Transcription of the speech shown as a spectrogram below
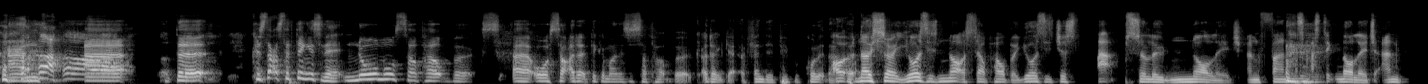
And uh, the because that's the thing, isn't it? Normal self-help books, uh, or so, I don't think of mine as a self-help book. I don't get offended. People call it that. Oh but. no, sorry, yours is not a self-help book. Yours is just absolute knowledge and fantastic knowledge. And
